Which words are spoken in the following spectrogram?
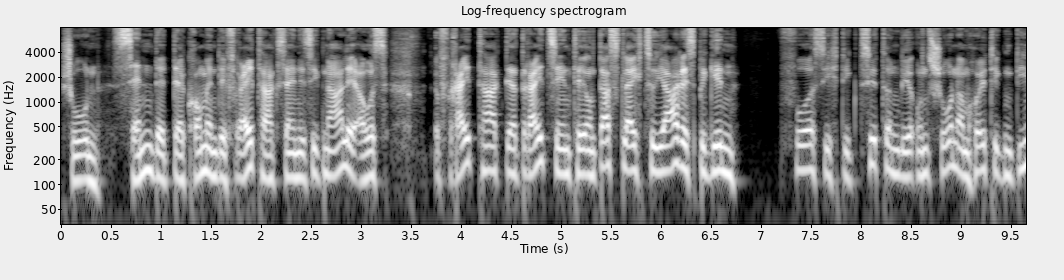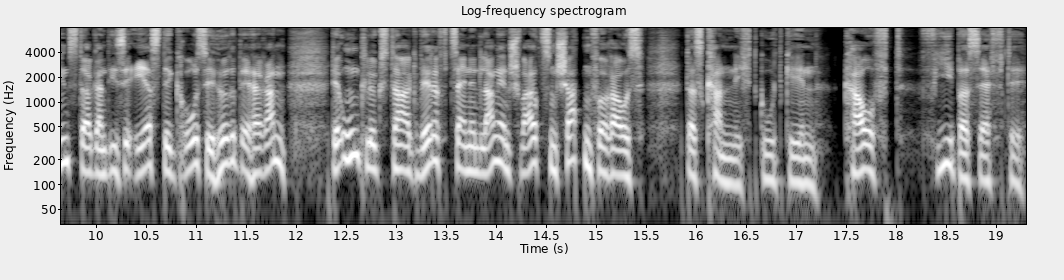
Schon sendet der kommende Freitag seine Signale aus. Freitag der 13. und das gleich zu Jahresbeginn. Vorsichtig zittern wir uns schon am heutigen Dienstag an diese erste große Hürde heran. Der Unglückstag wirft seinen langen schwarzen Schatten voraus. Das kann nicht gut gehen. Kauft Fiebersäfte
